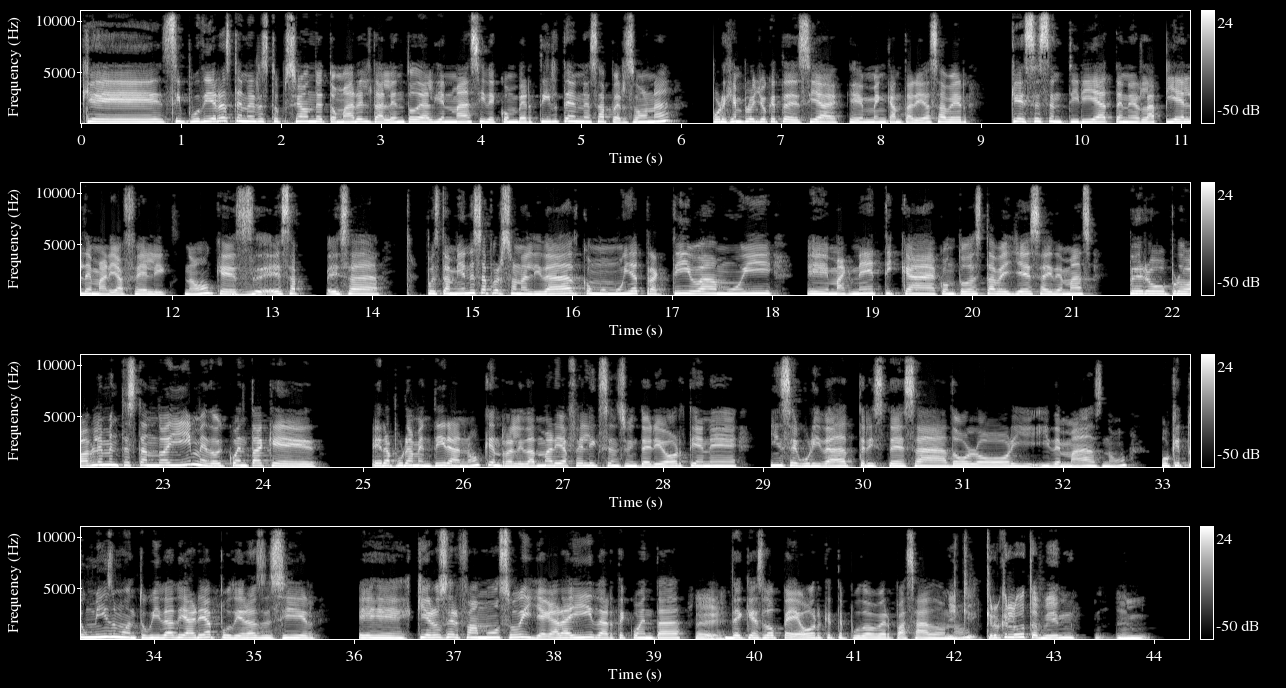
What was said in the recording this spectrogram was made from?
Que si pudieras tener esta opción de tomar el talento de alguien más y de convertirte en esa persona, por ejemplo, yo que te decía que me encantaría saber qué se sentiría tener la piel de María Félix, ¿no? Que es esa, esa, pues también esa personalidad como muy atractiva, muy eh, magnética, con toda esta belleza y demás. Pero probablemente estando ahí me doy cuenta que era pura mentira, ¿no? Que en realidad María Félix en su interior tiene inseguridad, tristeza, dolor y, demás, ¿no? O que tú mismo en tu vida diaria pudieras decir, eh, quiero ser famoso y llegar ahí y darte cuenta de que es lo peor que te pudo haber pasado, ¿no? Y creo que luego también, mm,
